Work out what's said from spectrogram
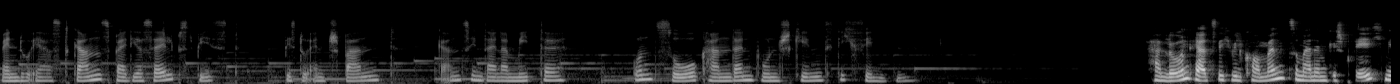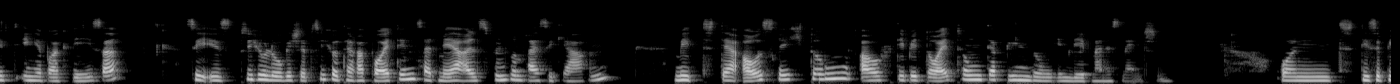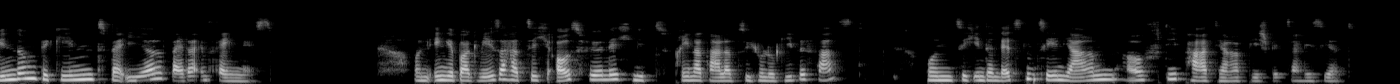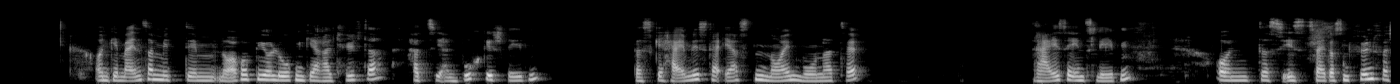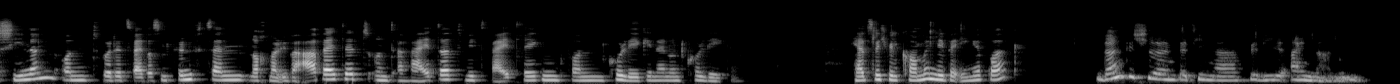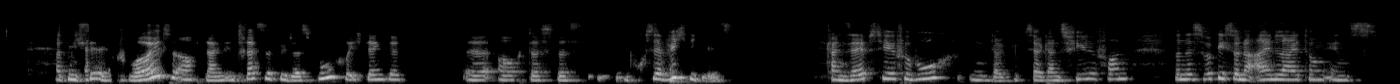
Wenn du erst ganz bei dir selbst bist, bist du entspannt, ganz in deiner Mitte und so kann dein Wunschkind dich finden. Hallo und herzlich willkommen zu meinem Gespräch mit Ingeborg Weser. Sie ist psychologische Psychotherapeutin seit mehr als 35 Jahren mit der Ausrichtung auf die Bedeutung der Bindung im Leben eines Menschen. Und diese Bindung beginnt bei ihr bei der Empfängnis. Und Ingeborg Weser hat sich ausführlich mit pränataler Psychologie befasst und sich in den letzten zehn Jahren auf die Paartherapie spezialisiert. Und gemeinsam mit dem Neurobiologen Gerald Hüther hat sie ein Buch geschrieben, Das Geheimnis der ersten neun Monate, Reise ins Leben. Und das ist 2005 erschienen und wurde 2015 nochmal überarbeitet und erweitert mit Beiträgen von Kolleginnen und Kollegen. Herzlich willkommen, liebe Ingeborg. Dankeschön, Bettina, für die Einladung. Hat mich sehr gefreut, auch dein Interesse für das Buch. Ich denke äh, auch, dass das Buch sehr wichtig ist. Kein Selbsthilfebuch, da gibt es ja ganz viele von, sondern es ist wirklich so eine Einleitung ins,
